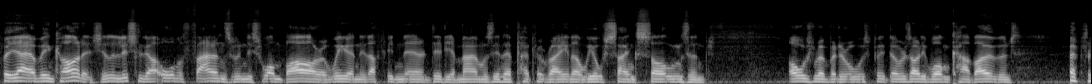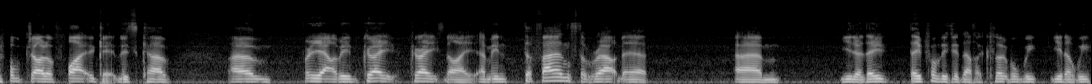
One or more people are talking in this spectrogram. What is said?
but yeah, I mean, carnage. Literally, like, all the fans were in this one bar, and we ended up in there. And Didi Hamann was in there, Pepe Reina. We all sang songs, and I always remember there always there was only one cab over, and everyone trying to fight to get this cab. Um, but yeah, I mean, great, great night. I mean, the fans that were out there, um, you know, they they probably didn't have a clue, but we, you know, we,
